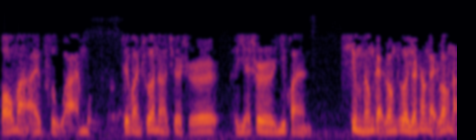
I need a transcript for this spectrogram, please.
宝马 X 五 M 这款车呢，确实也是一款性能改装车，原厂改装的。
